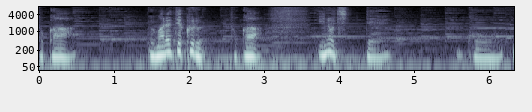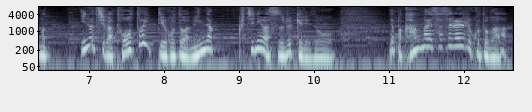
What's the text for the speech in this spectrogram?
とか、生まれてくるとか、命って、こう、ま、命が尊いっていうことはみんな口にはするけれど、やっぱ考えさせられることが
